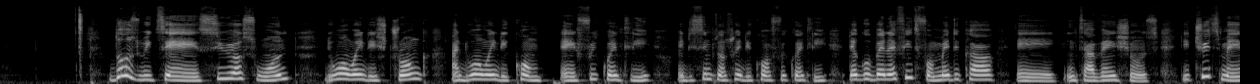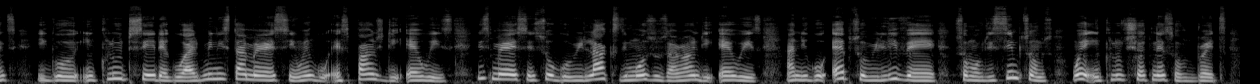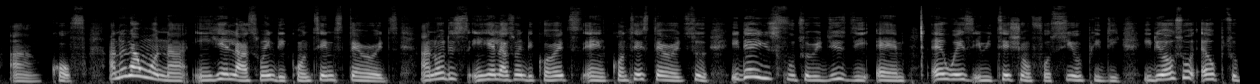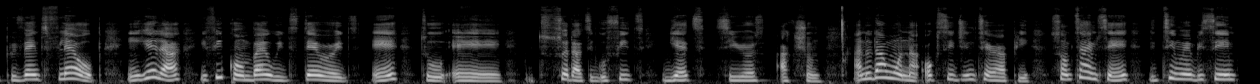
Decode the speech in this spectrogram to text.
those with uh, serious one the one when they strong and the one when they come uh, frequently and the symptoms when they come frequently they go benefit from medical uh, interventions. The treatment it go include say they go administer medicine wey go expand the airways. This medicine so go relax the muscles around the airways and it go help to relieve uh, some of the symptoms wey include shortness of breath and cough. Another one na inhalers when they contain steroids and all these inhalers wey dey correct um, contain steroids. So e dey useful to reduce the um, airways irritation for copd dey also help to prevent flare up inhaler e fit combine with steroids eh, to uh, so that e go fit get serious action. Another one na oxygen therapy. Sometimes eh, the thing wey be say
